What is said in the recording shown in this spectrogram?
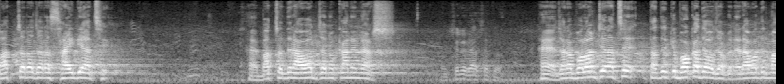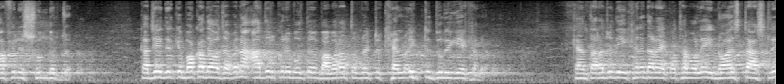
বাচ্চারা যারা সাইডে আছে হ্যাঁ বাচ্চাদের আওয়াজ যেন কানে না আসে। হ্যাঁ যারা ভলান্টিয়ার আছে তাদেরকে বকা দেওয়া যাবে না। এরা আমাদের মাহফিলের সৌন্দর্য। কাজে এদেরকে বকা দেওয়া যাবে না। আদর করে বলতে হবে বাবারা তোমরা একটু খেলো একটু দূরে গিয়ে খেলো। কারণ তারা যদি এখানে দাঁড়ায় কথা বলে এই নয়েজটা আসলে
